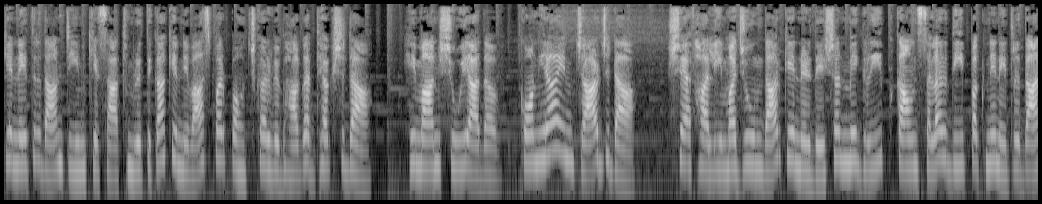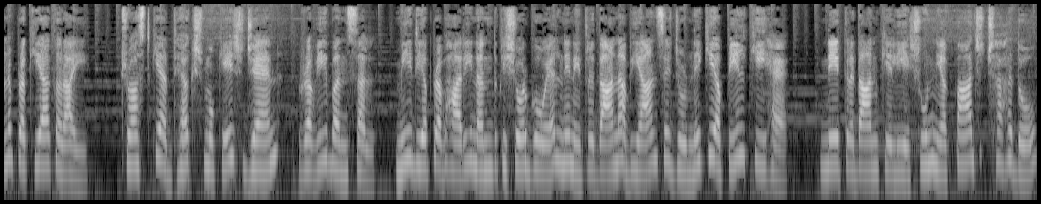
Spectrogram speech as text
के नेत्रदान टीम के साथ मृतिका के निवास पर पहुंचकर विभाग अध्यक्ष डा। हिमांशु यादव कोनिया इंचार्ज डा? शेफाली मजूमदार के निर्देशन में ग्रीप काउंसलर दीपक ने नेत्रदान प्रक्रिया कराई। ट्रस्ट के अध्यक्ष मुकेश जैन, रवि बंसल, मीडिया प्रभारी नंद किशोर गोयल ने नेत्रदान अभियान से जुड़ने की अपील की है। नेत्रदान के लिए शून्य पाँच छह दो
